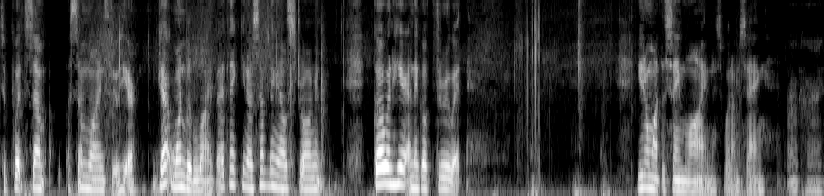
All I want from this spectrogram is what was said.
to put some some lines through here. You got one little line, but I think, you know, something else strong. Go in here and then go through it. You don't want the same line, is what I'm saying. Okay.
